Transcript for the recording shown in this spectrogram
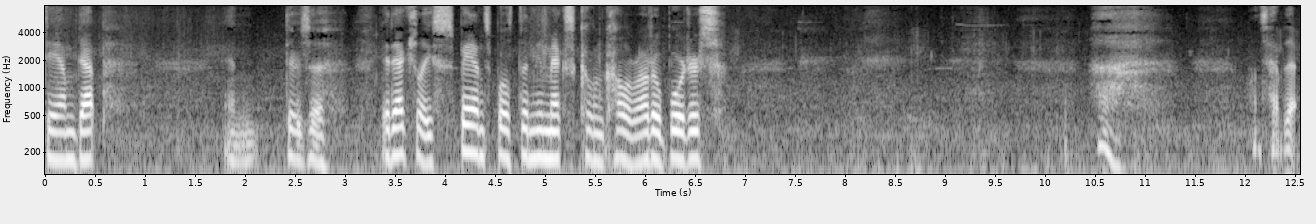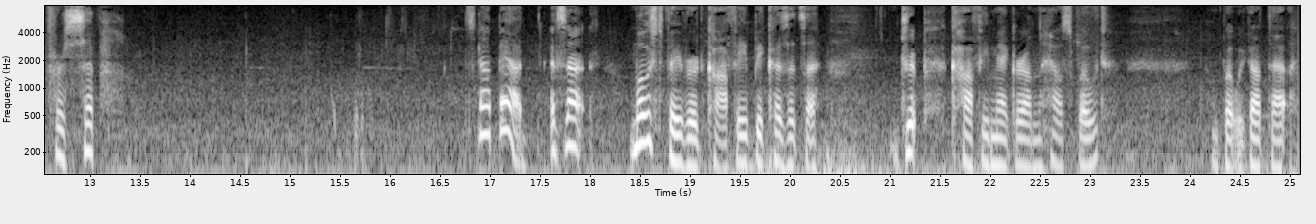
dammed up and there's a it actually spans both the New Mexico and Colorado borders. Let's have that first sip. It's not bad. It's not most favored coffee because it's a drip coffee maker on the houseboat. But we got that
